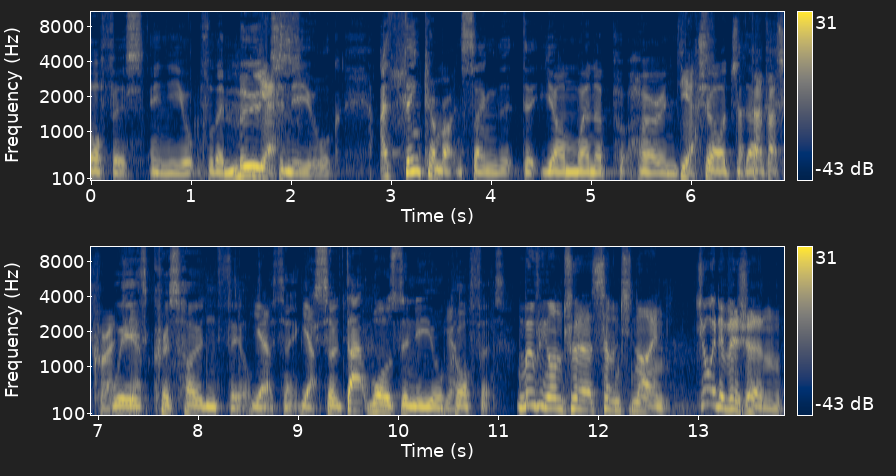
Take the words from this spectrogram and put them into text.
office in New York before they moved Yes. to New York. I think I'm right in saying that, that Jan Wenner put her in Yes, charge of that- that. that- that's correct, With yeah. Chris Hodenfield, Yeah, I think. yeah. So that was the New York Yeah. office. Moving on to 79. Joy Division.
